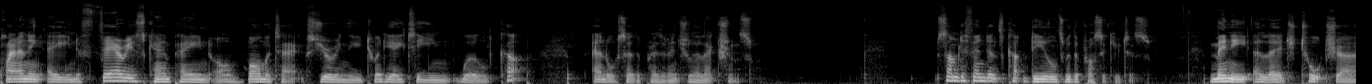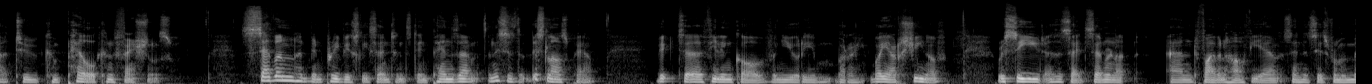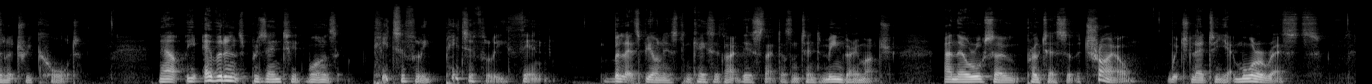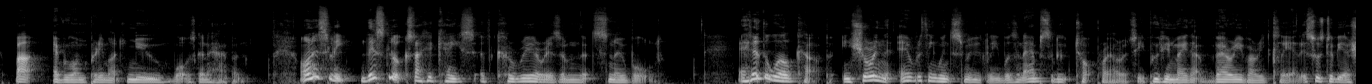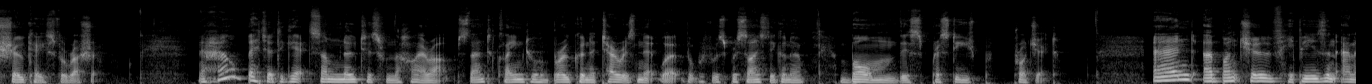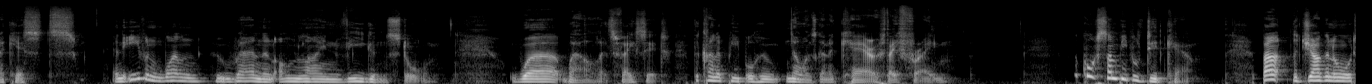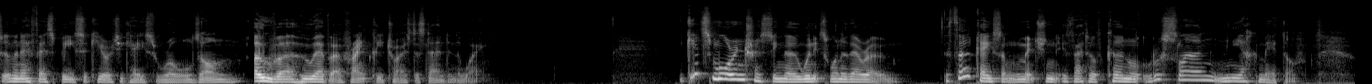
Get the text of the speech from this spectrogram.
planning a nefarious campaign of bomb attacks during the 2018 World Cup and also the presidential elections. Some defendants cut deals with the prosecutors. Many alleged torture to compel confessions. Seven had been previously sentenced in Penza, and this is this last pair, Viktor Filinkov and Yuri Boyarshinov, received, as I said, seven and five and a half year sentences from a military court. Now, the evidence presented was pitifully, pitifully thin. But let's be honest, in cases like this, that doesn't tend to mean very much. And there were also protests at the trial, which led to yet more arrests. But everyone pretty much knew what was going to happen. Honestly, this looks like a case of careerism that snowballed. Ahead of the World Cup, ensuring that everything went smoothly was an absolute top priority. Putin made that very, very clear. This was to be a showcase for Russia. Now, how better to get some notice from the higher ups than to claim to have broken a terrorist network that was precisely going to bomb this prestige project? And a bunch of hippies and anarchists, and even one who ran an online vegan store, were, well, let's face it, the kind of people who no one's going to care if they frame. Of course, some people did care. But the juggernaut of an FSB security case rolls on over whoever, frankly, tries to stand in the way. It gets more interesting, though, when it's one of their own. The third case I'm going to mention is that of Colonel Ruslan Miniakhmetov,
